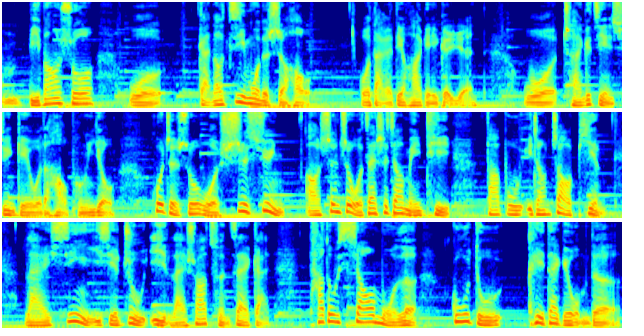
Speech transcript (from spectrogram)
嗯，比方说，我感到寂寞的时候，我打个电话给一个人，我传个简讯给我的好朋友，或者说我视讯啊，甚至我在社交媒体发布一张照片，来吸引一些注意，来刷存在感，它都消磨了孤独可以带给我们的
